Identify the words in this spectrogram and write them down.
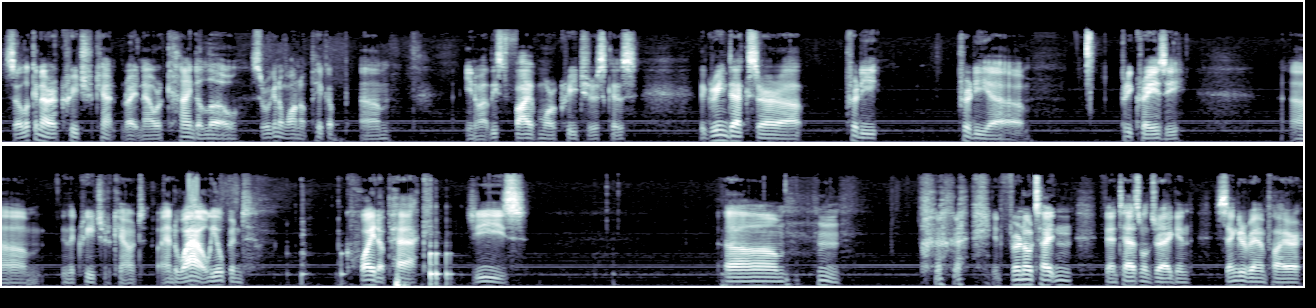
So looking at our creature count right now, we're kind of low. So we're going to want to pick up, um, you know, at least five more creatures because the green decks are uh, pretty, pretty, uh, pretty crazy. Um, in the creature count. And wow, we opened quite a pack. Jeez. Um, hmm. Inferno Titan, Phantasmal Dragon, Sengir Vampire,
